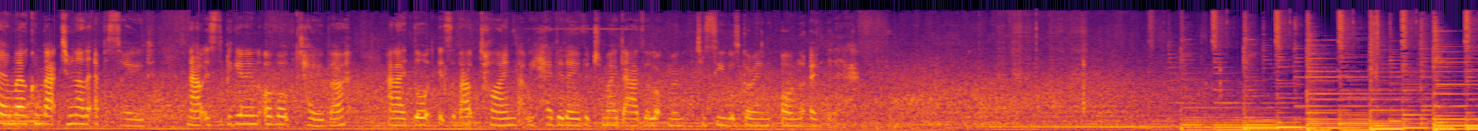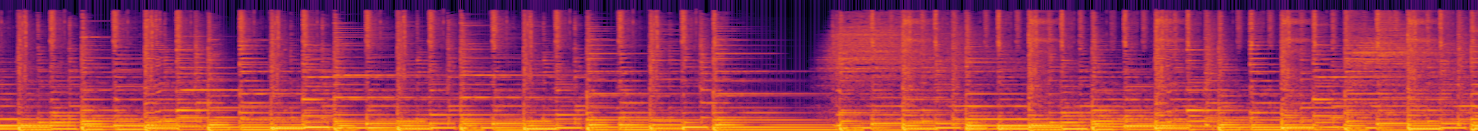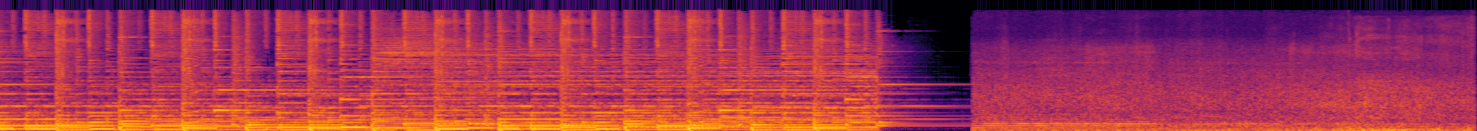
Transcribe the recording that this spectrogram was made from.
Hello and welcome back to another episode. Now it's the beginning of October and I thought it's about time that we headed over to my dad's allotment to see what's going on over there.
